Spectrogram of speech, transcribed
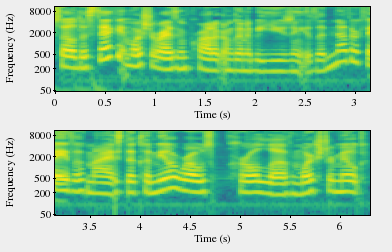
So the second moisturizing product I'm going to be using is another fave of mine. It's the Camille Rose Curl Love Moisture Milk.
